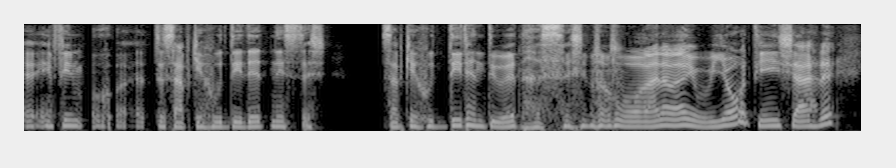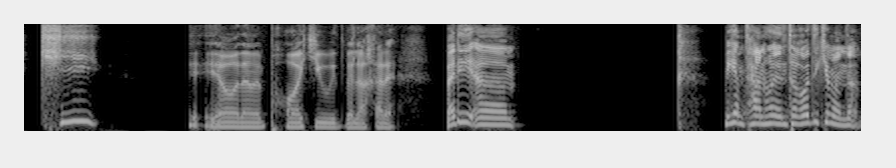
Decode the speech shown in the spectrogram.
این فیلم تو سبک who did نیستش. سبک who didn't do it هستش. واقعا هم یا این شهره کی؟ یه آدم پاکی بود بالاخره. ولی میگم تنها انتقادی که من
